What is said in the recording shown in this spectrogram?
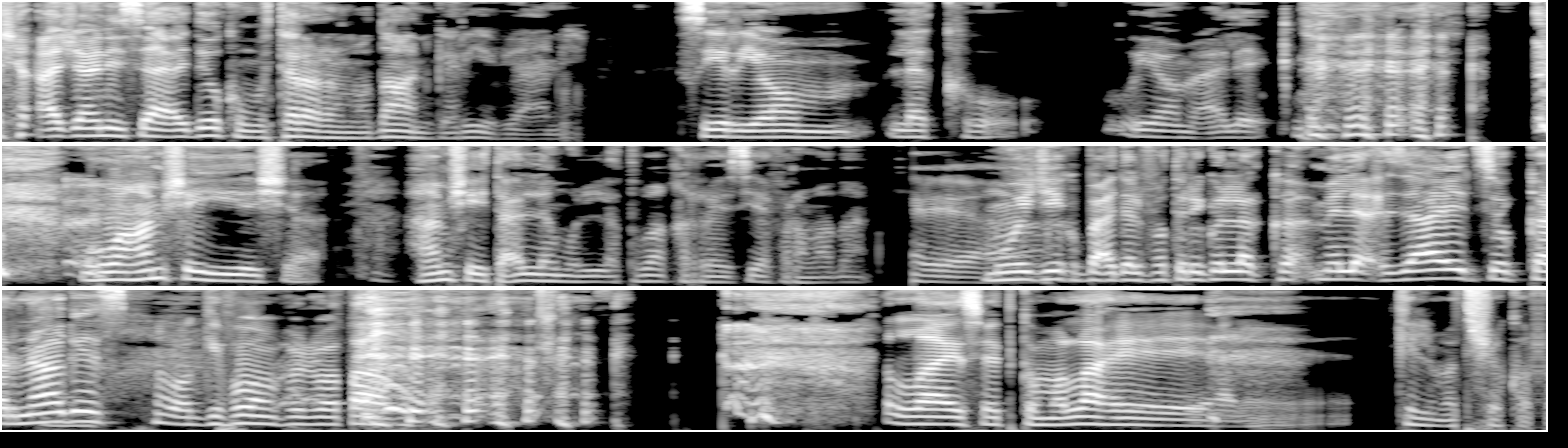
عش- عشان يساعدوكم وترى رمضان قريب يعني. يصير يوم لك و- ويوم عليك. وهو أهم شيء إيش؟ أهم شيء يتعلموا الأطباق الرئيسية في رمضان. إيه. مو يجيك بعد الفطور يقول لك ملح زايد سكر ناقص. وقفوهم في البطاقة الله يسعدكم. والله يعني كلمة شكر.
